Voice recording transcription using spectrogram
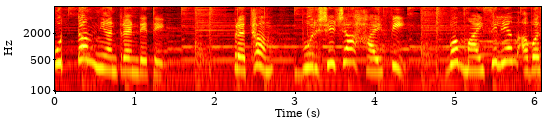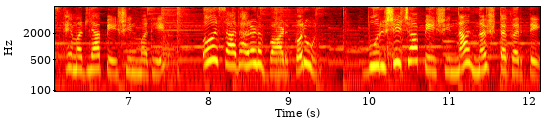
उत्तम नियंत्रण देते. प्रथम बुरशीच्या हायफी व मायसिलियम अवस्थेमधल्या पेशींमध्ये असाधारण वाढ करून बुरशीच्या पेशींना नष्ट करते.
